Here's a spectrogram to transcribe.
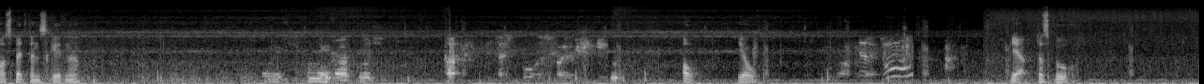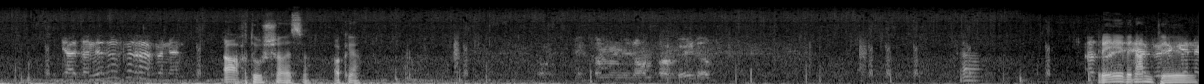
Mal aufs Bett, wenn es geht, ne? Ich finde ihn gerade nicht. Gott, das Buch ist voll geschrieben. Oh, yo. Das Buch? Ja, das Buch. Ja, dann ist es ein Revenant. Ach du Scheiße. Okay. Jetzt haben wir noch ein paar Bilder. Also, Revenante. er würde gerne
